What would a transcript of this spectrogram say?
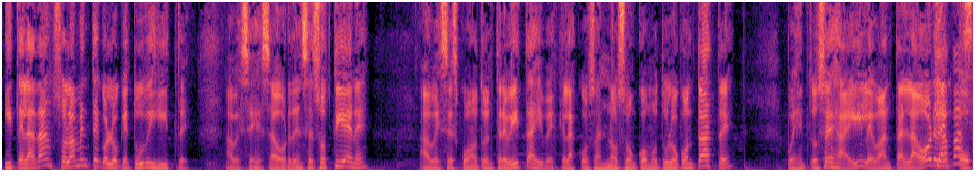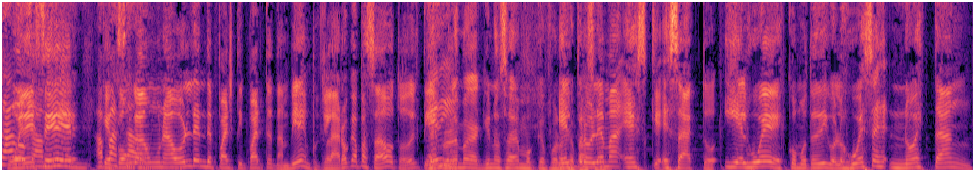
y te la dan solamente con lo que tú dijiste. A veces esa orden se sostiene, a veces cuando tú entrevistas y ves que las cosas no son como tú lo contaste, pues entonces ahí levantan la orden. ha pasado o puede también, ser que pasado. pongan una orden de parte y parte también. Pues claro que ha pasado todo el el tiempo. problema es que aquí no sabemos qué fue lo El que pasó. problema es que, exacto, y el juez, como te digo, los jueces no están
